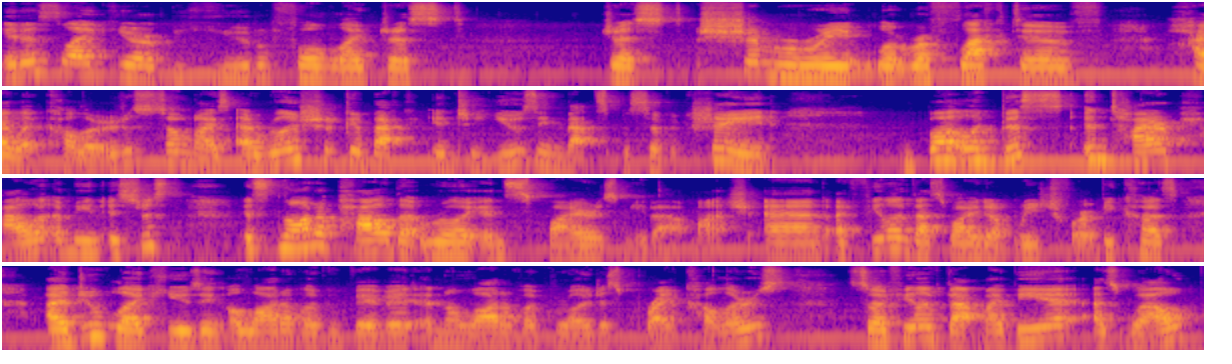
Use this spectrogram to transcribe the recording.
it is like your beautiful, like just, just shimmery, reflective highlight color. It is so nice. I really should get back into using that specific shade. But like this entire palette, I mean, it's just, it's not a palette that really inspires me that much. And I feel like that's why I don't reach for it because I do like using a lot of like vivid and a lot of like really just bright colors. So I feel like that might be it as well.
